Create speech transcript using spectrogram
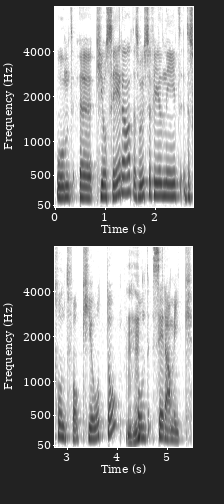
Und äh, Kyocera, das wissen viele nicht, das kommt von Kyoto mhm. und Ceramik.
